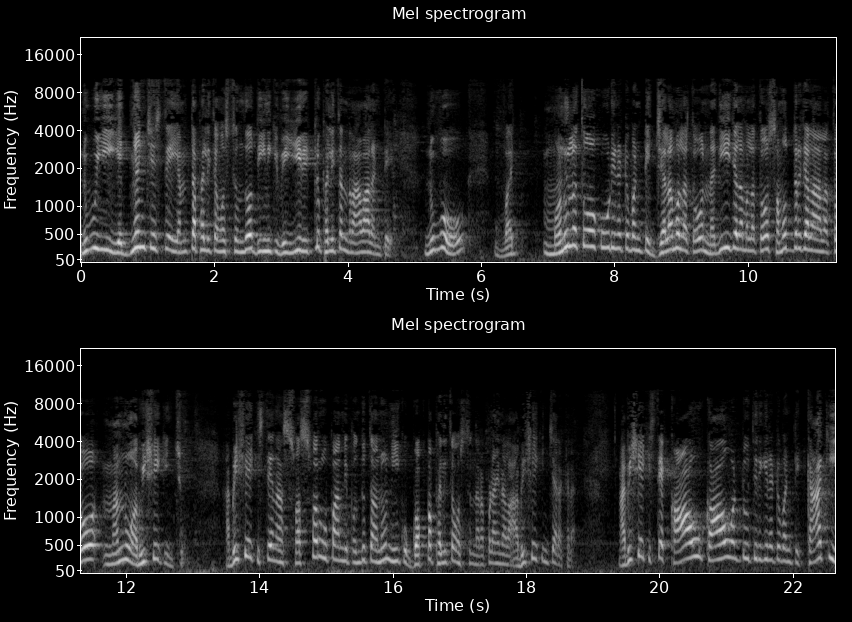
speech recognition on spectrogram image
నువ్వు ఈ యజ్ఞం చేస్తే ఎంత ఫలితం వస్తుందో దీనికి వెయ్యి రెట్లు ఫలితం రావాలంటే. నువ్వు మణులతో కూడినటువంటి జలములతో నదీ జలములతో సముద్ర జలాలతో నన్ను అభిషేకించు. అభిషేకిస్తే నా స్వస్వరూపాన్ని పొందుతాను నీకు గొప్ప ఫలితం వస్తుందని అప్పుడు ఆయన అలా అభిషేకించారు అక్కడ అభిషేకిస్తే కావు కావు అంటూ తిరిగినటువంటి కాకి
